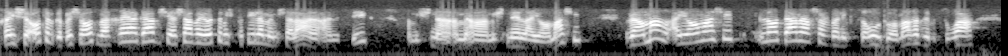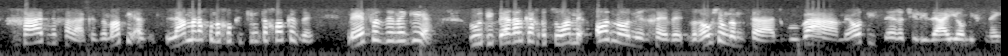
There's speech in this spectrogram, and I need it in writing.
אחרי שעות על גבי שעות, ואחרי אגב שישב היועץ המשפטי לממשלה, הנציג, המשנה, המשנה ליועמ"שית, ואמר, היועמ"שית לא דנה עכשיו בנבצרות, הוא אמר את זה בצורה חד וחלק. אז אמרתי, אז למה אנחנו מחוקקים את החוק הזה? מאיפה זה מגיע? והוא דיבר על כך בצורה מאוד מאוד נרחבת, וראו שם גם את התגובה המאוד נסערת שלי, זה היה יום לפני,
